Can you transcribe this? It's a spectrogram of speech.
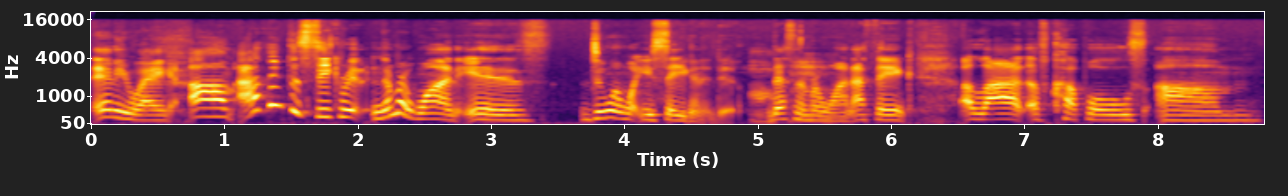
anyway, um, I think the secret number one is doing what you say you're going to do. That's number mm-hmm. one. I think a lot of couples. Um,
